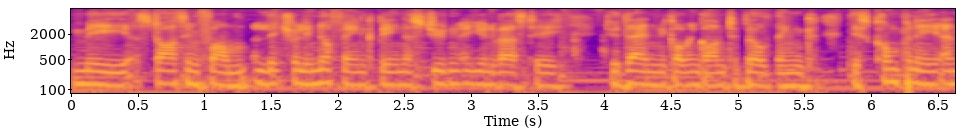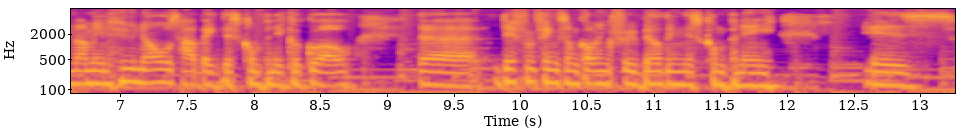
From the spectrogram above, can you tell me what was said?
me starting from literally nothing, being a student at university, to then going on to building this company. And I mean, who knows how big this company could grow? The different things I'm going through building this company is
